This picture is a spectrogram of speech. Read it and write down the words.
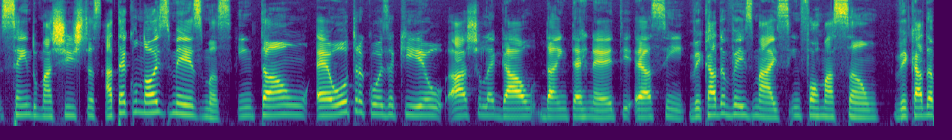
sendo machistas, até com nós mesmas. Então, é outra coisa que eu acho legal da internet. É assim, ver cada vez mais informação, ver cada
